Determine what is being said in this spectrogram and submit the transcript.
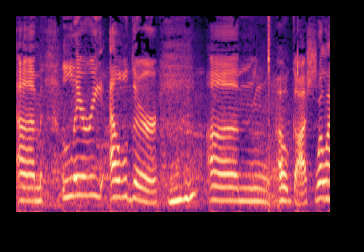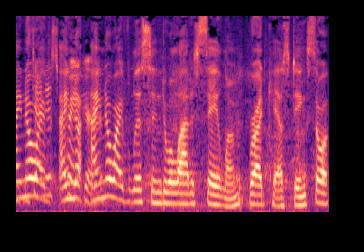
um, Larry Elder. Mm-hmm. Um, oh gosh. Well, I know, I've, I know I know I've listened to a lot of Salem broadcasting, so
